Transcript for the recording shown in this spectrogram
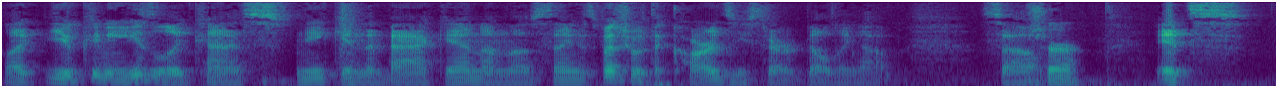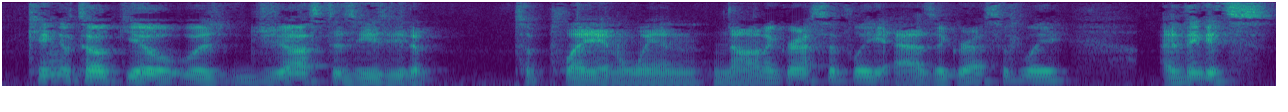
Like you can easily kind of sneak in the back end on those things, especially with the cards you start building up. So Sure. it's King of Tokyo was just as easy to to play and win non aggressively as aggressively. I think it's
